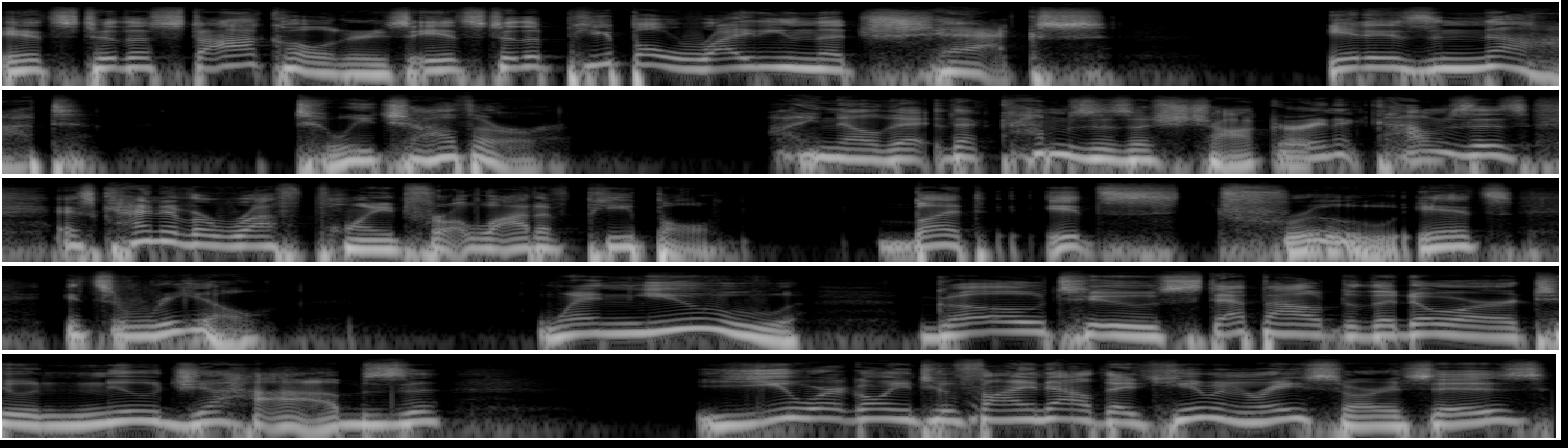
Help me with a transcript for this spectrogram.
It's to the stockholders. It's to the people writing the checks. It is not to each other. I know that that comes as a shocker and it comes as, as kind of a rough point for a lot of people. But it's true. It's it's real. When you go to step out the door to new jobs, you are going to find out that human resources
